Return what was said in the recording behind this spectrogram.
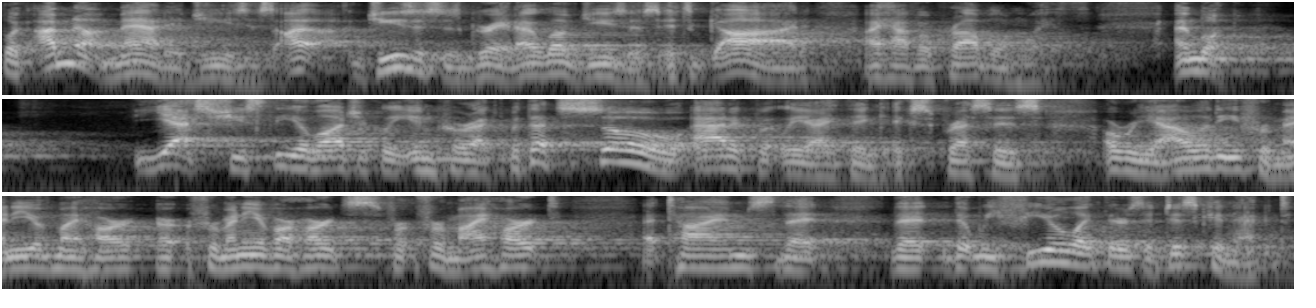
Look, I'm not mad at Jesus. I, Jesus is great. I love Jesus. It's God I have a problem with. And look, yes, she's theologically incorrect, but that so adequately, I think, expresses a reality for many of my heart, er, for many of our hearts, for, for my heart at times that, that, that we feel like there's a disconnect.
